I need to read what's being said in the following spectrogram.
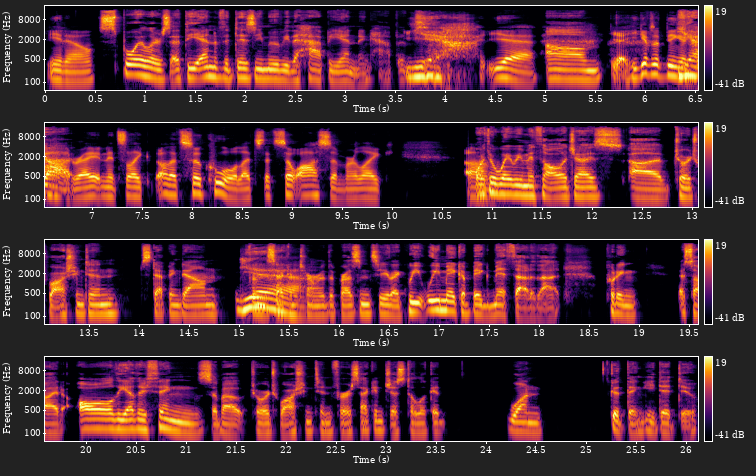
you know? Spoilers at the end of the Disney movie, the happy ending happens. yeah yeah. Um, yeah he gives up being a god right? And it's like oh that's so cool. That's that's so awesome. Or like or the um, way we mythologize uh, George Washington stepping down from the second term of the presidency. Like we we make a big myth out of that, putting aside all the other things about George Washington for a second, just to look at one good thing he did do.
